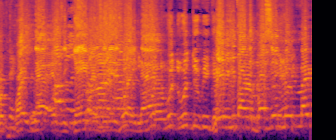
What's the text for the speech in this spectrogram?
I think right now, as the game as it is right now, What, what do we get? maybe he about to bust in. Maybe, maybe,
